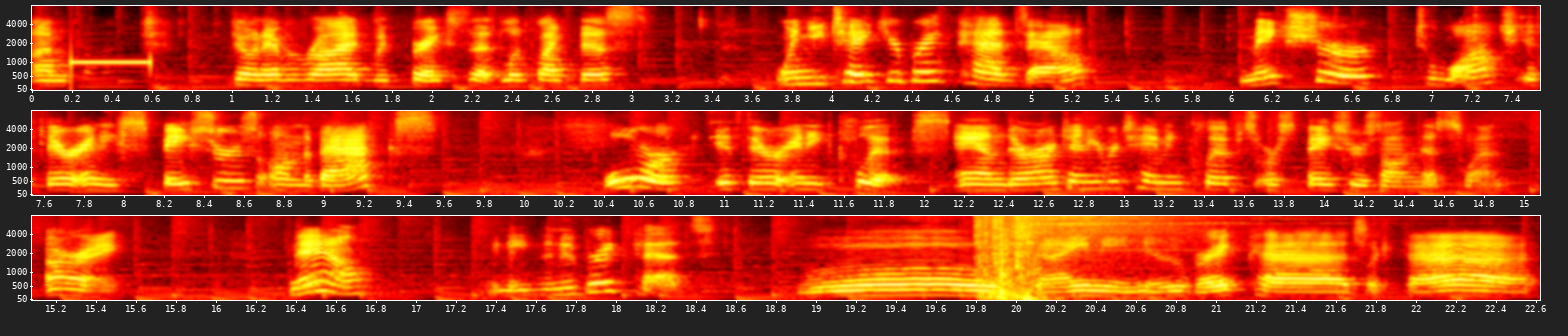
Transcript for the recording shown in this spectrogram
I'm don't ever ride with brakes that look like this. When you take your brake pads out, make sure to watch if there are any spacers on the backs or if there are any clips. And there aren't any retaining clips or spacers on this one. All right, now we need the new brake pads. Whoa, shiny new brake pads, like that.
